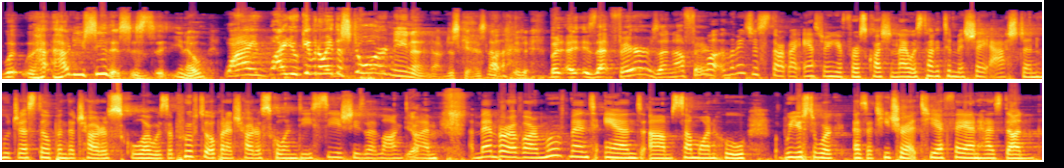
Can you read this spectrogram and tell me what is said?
what how do you see this? Is you know why why are you giving away the store? Nina. No, I'm just kidding. It's not. but uh, is that fair? Is that not fair? Well, let me just start by answering your first question. I was talking to Michelle Ashton, who just opened a charter school or was approved to open a charter school in D.C. She's a long time yep. a member of our movement and um, someone who we used to work as a teacher at TFA and has done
